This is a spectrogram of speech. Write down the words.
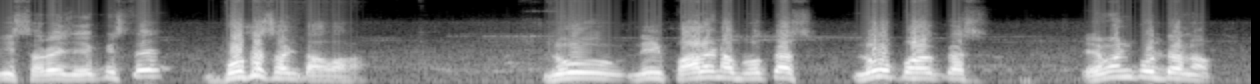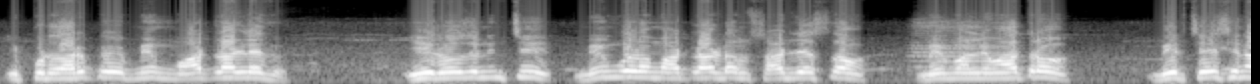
ఈ సర్వే చేపిస్తే బోకస్ అంటావా? నువ్వు నీ పాలన బోకస్ నువ్వు బోకస్ ఏమనుకుంటున్నావు? ఇప్పుడు వరకు మేము మాట్లాడలేదు. ఈ రోజు నుంచి మేము కూడా మాట్లాడడం స్టార్ట్ చేస్తాం. మిమ్మల్ని మాత్రం మీరు చేసిన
